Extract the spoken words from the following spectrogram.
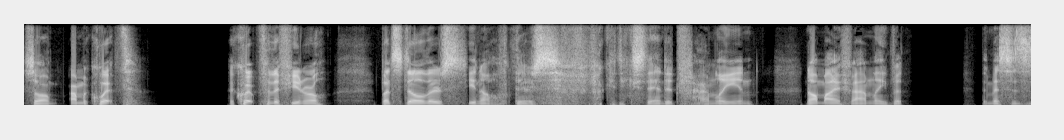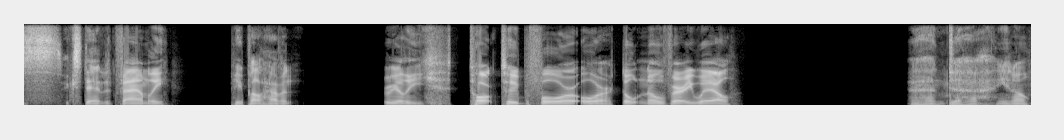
So I'm, I'm equipped. Equipped for the funeral. But still, there's, you know, there's fucking extended family and not my family, but the missus' extended family. People I haven't really talked to before or don't know very well. And, uh, you know,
